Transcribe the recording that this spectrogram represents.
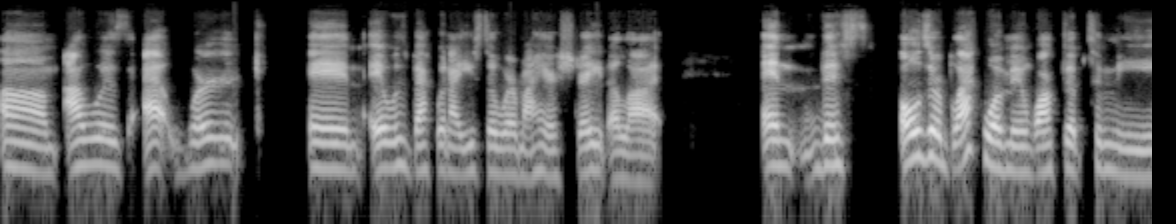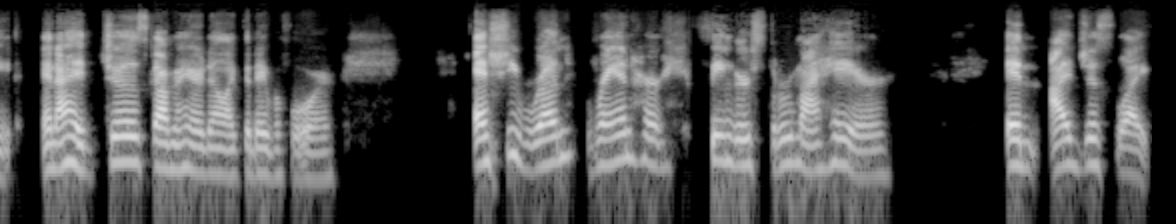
um, I was at work and it was back when I used to wear my hair straight a lot. And this older black woman walked up to me and I had just got my hair done like the day before. And she run ran her fingers through my hair and I just like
